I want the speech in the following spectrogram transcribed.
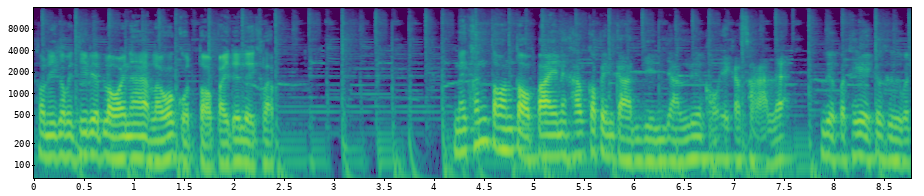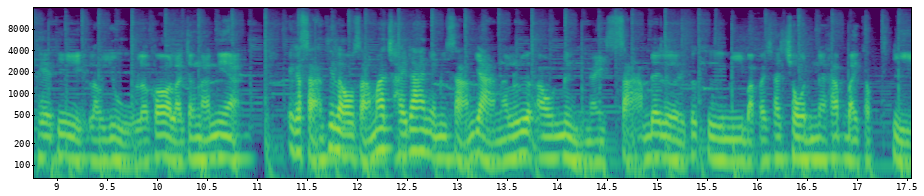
เท่านี้ก็เป็นที่เรียบร้อยนะฮะเราก็กดต่อไปได้เลยครับ ในขั้นตอนต่อไปนะครับ ก็เป็นการยืนยันเรื่องของเอกสารและเลือกประเทศก็คือประเทศที่เราอยู่ แล้วก็หลังจากนั้นเนี่ยเอกสารที่เราสามารถใช้ได้เนี่ยมี 3 อย่างนะเลือกเอา 1 ใน 3 ได้เลย ก็คือมีบัตรประชาชนนะครับใบขับขี่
